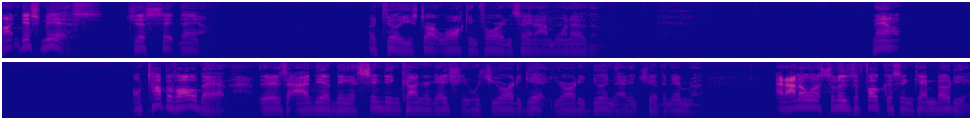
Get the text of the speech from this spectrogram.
Not dismiss, just sit down until you start walking forward and saying, I'm one of them. Now, on top of all that, there's the idea of being a sending congregation, which you already get. You're already doing that in Chiv and Imra. And I don't want us to lose the focus in Cambodia.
